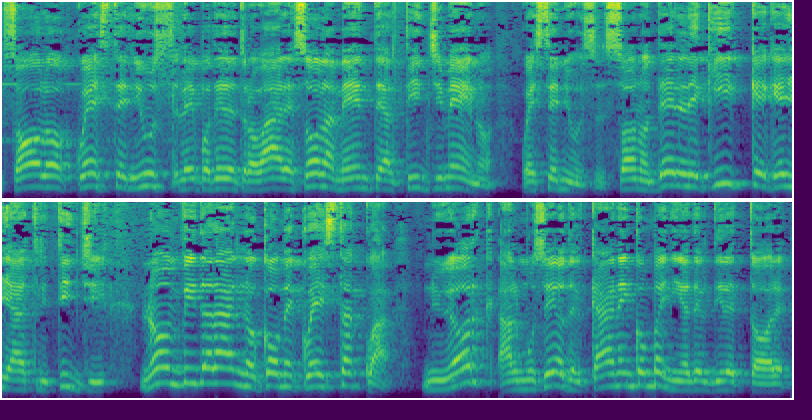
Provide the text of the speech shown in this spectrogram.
Solo queste news le potete trovare solamente al TG-. Queste news sono delle chicche che gli altri TG non vi daranno come questa qua. New York al Museo del Cane in compagnia del direttore.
